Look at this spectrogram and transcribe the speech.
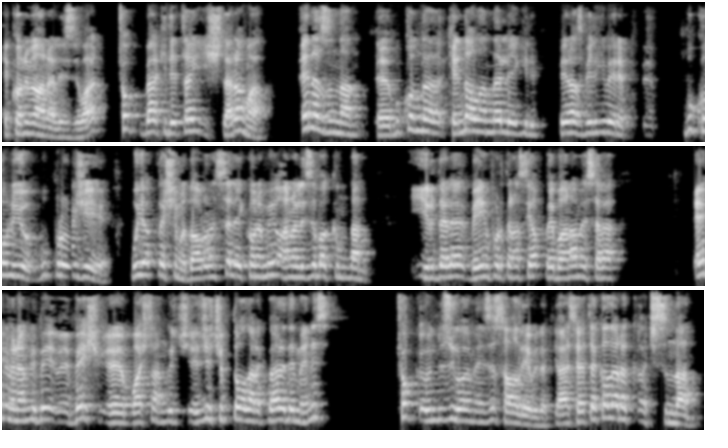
ekonomi analizi var. Çok belki detay işler ama en azından bu konuda kendi alanlarıyla ilgili biraz bilgi verip bu konuyu, bu projeyi, bu yaklaşımı davranışsal ekonomi analizi bakımından irdele, beyin fırtınası yap ve bana mesela en önemli 5 e, başlangıç çıktı olarak ver demeniz çok önünüzü görmenizi sağlayabilir. Yani STK'lar açısından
